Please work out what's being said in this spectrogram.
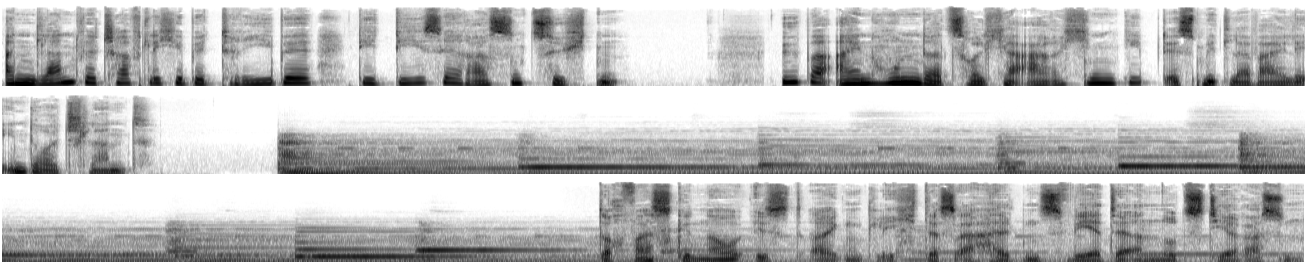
an landwirtschaftliche Betriebe, die diese Rassen züchten. Über 100 solcher Archen gibt es mittlerweile in Deutschland. Doch was genau ist eigentlich das Erhaltenswerte an Nutztierrassen?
